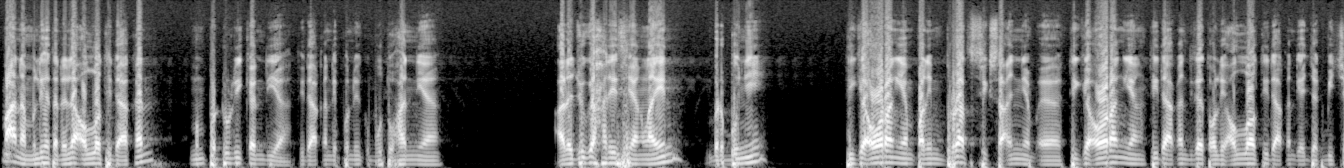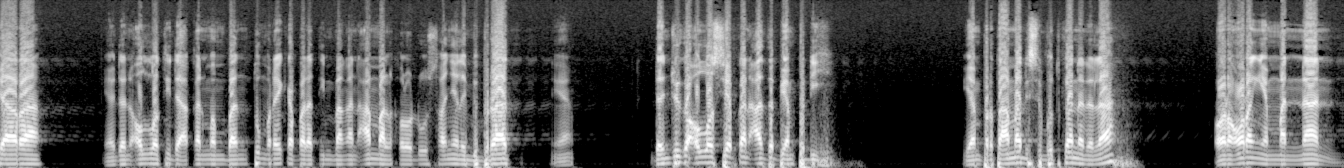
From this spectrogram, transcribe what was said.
Mana melihat adalah Allah tidak akan mempedulikan dia, tidak akan dipenuhi kebutuhannya. Ada juga hadis yang lain berbunyi tiga orang yang paling berat siksaannya, eh, tiga orang yang tidak akan dilihat oleh Allah, tidak akan diajak bicara, ya, dan Allah tidak akan membantu mereka pada timbangan amal kalau dosanya lebih berat. Ya dan juga Allah siapkan azab yang pedih. Yang pertama disebutkan adalah orang-orang yang mannan.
